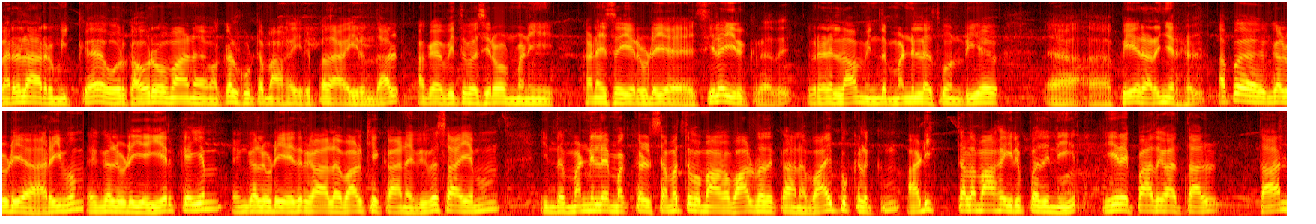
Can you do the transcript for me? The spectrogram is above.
வரலாறு மிக்க ஒரு கௌரவமான மக்கள் கூட்டமாக இருப்பதாக இருந்தால் அங்கே வித்துவ சிரோன்மணி கணேசையருடைய சிலை இருக்கிறது. இவரெல்லாம் இந்த மண்ணில் தோன்றிய பேரறிஞர்கள். அப்போ எங்களுடைய அறிவும் எங்களுடைய இயற்கையும் எங்களுடைய எதிர்கால வாழ்க்கைக்கான விவசாயமும் இந்த மண்ணில மக்கள் சமத்துவமாக வாழ்வதற்கான வாய்ப்புகளுக்கும் அடித்தளமாக இருப்பது நீர். நீரை பாதுகாத்தால் தான்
